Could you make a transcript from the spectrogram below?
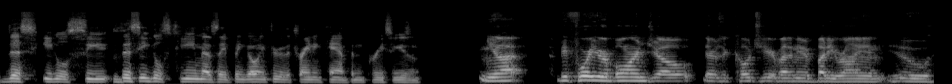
this Eagles see mm-hmm. this Eagles team as they've been going through the training camp and preseason? You know, before you were born, Joe, there was a coach here by the name of Buddy Ryan who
